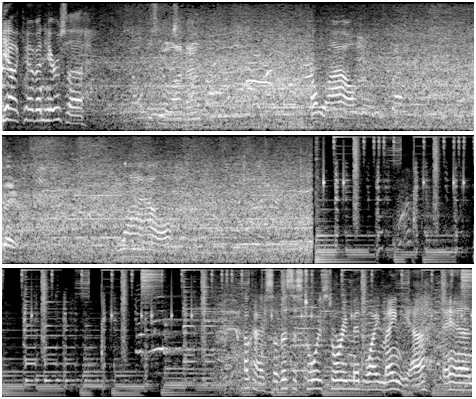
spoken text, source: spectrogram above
Yeah, Kevin, here's a, You see the line now? oh wow, There. wow. Okay, so this is Toy Story Midway Mania, and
